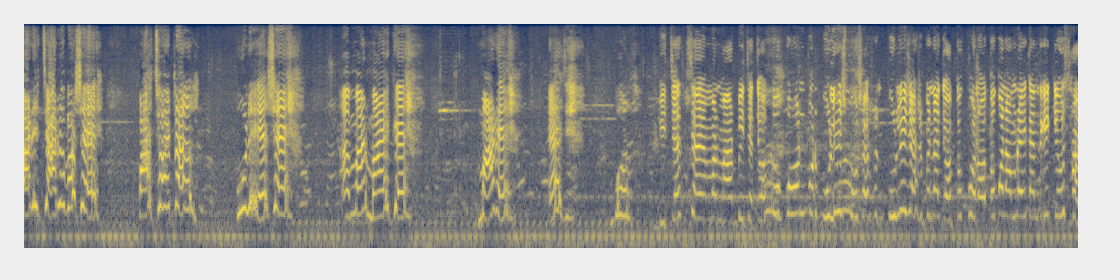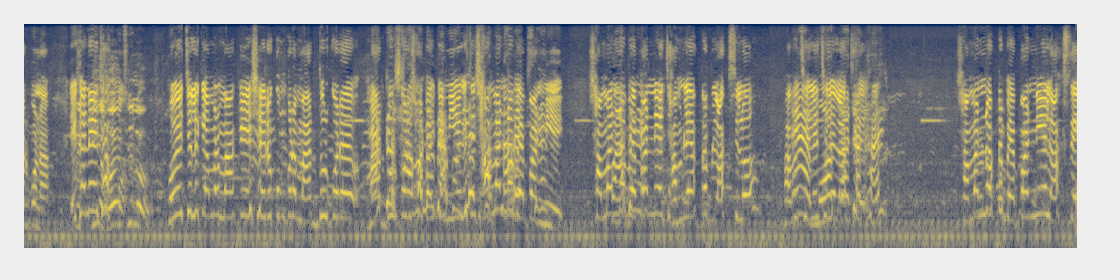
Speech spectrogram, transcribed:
বাড়ির চারপাশে পাঁচ ছয়টা পুলিশ এসে আমার মায়েকে মারে। এই যে বল। বিচার চাই আমার মার বিচার যতক্ষণ পর পুলিশ প্রশাসন পুলিশ আসবে না যতক্ষণ অতক্ষণ আমরা এখান থেকে কেউ ছাড়বো না। এখানেই থাকব হয়েছিল? কি আমার মাকে সেরকম করে মারধর করে মারধর করে সবাইকে নিয়ে ব্যাপার গেছে। সামান্য ব্যাপার নিয়ে সামান্য ব্যাপার নিয়ে ঝামলা একটা লাগছিল। ভাবে হ্যাঁ, ছেলে ছেলে লাগছে। খায়। সামান্য একটা ব্যাপার নিয়ে লাগছে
